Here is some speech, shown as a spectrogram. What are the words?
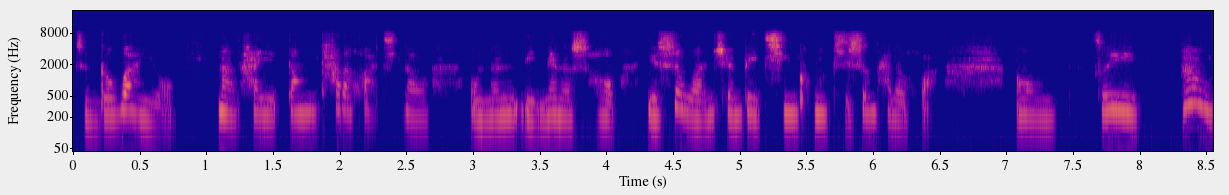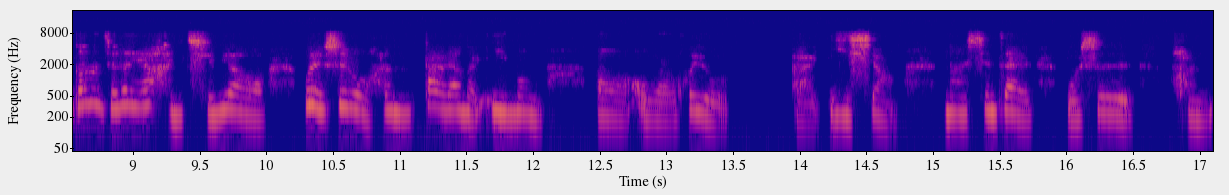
整个万有，那他也当他的话进到我们里面的时候，也是完全被清空，只剩他的话，嗯，所以，然后我刚才觉得也很奇妙哦，我也是有很大量的异梦，哦，偶尔会有，啊，异象，那现在我是很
